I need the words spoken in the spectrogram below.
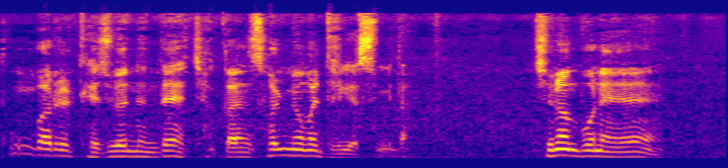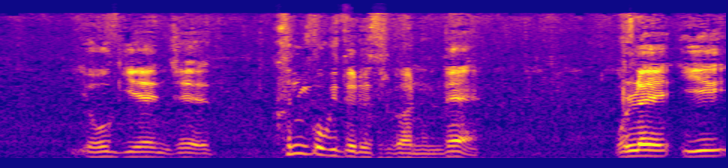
통발을 대조했는데 잠깐 설명을 드리겠습니다. 지난번에 여기에 이제 큰 고기들이 들어갔는데 원래 이,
